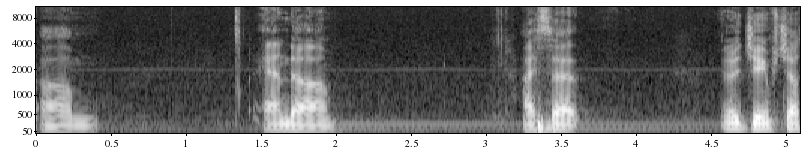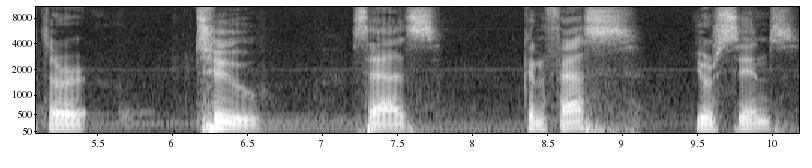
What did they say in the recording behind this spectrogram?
Um, and uh, I said, you know, James chapter 2 says, confess your sins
